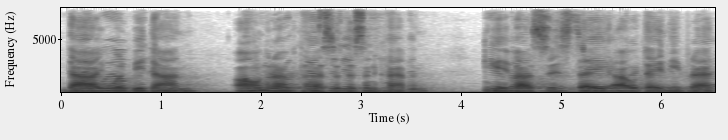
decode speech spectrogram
thy will be done, on earth as it is in heaven. Give us this day our daily bread,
